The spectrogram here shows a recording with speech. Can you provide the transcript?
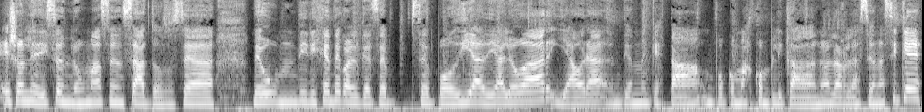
ellos le dicen los más sensatos, o sea, de un dirigente con el que se, se podía dialogar y ahora entienden que está un poco más complicada, ¿no? La relación. Así que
